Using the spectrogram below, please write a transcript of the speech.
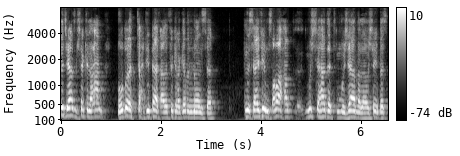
الجهاز بشكل عام موضوع التحديثات على فكرة قبل ما أنسى إحنا شايفين بصراحة مش شهادة مجاملة أو شيء بس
